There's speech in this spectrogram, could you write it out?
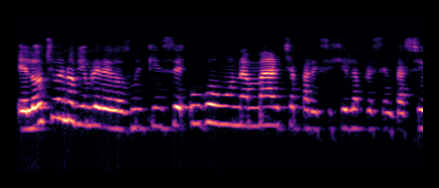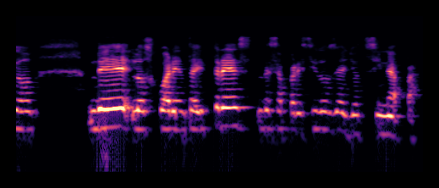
el 8 de noviembre de 2015, hubo una marcha para exigir la presentación de los 43 desaparecidos de Ayotzinapa.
